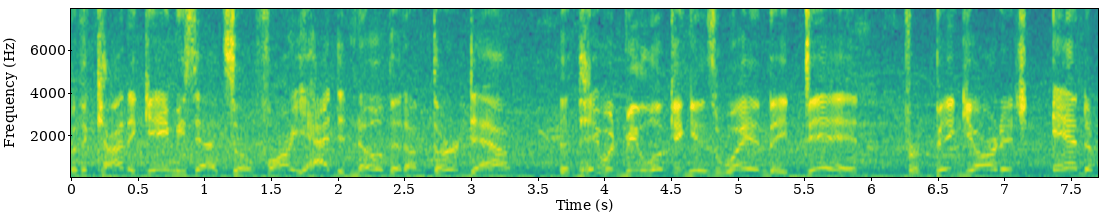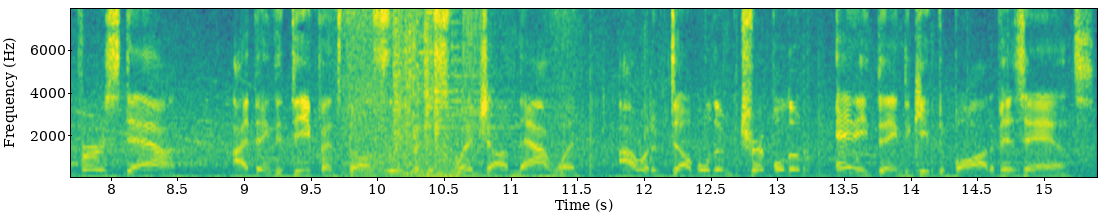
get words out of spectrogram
With the kind of game he's had so far, you had to know that on third down that they would be looking his way, and they did for big yardage and a first down. I think the defense fell asleep in the switch on that one. I would have doubled him, tripled him, anything to keep the ball out of his hands.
